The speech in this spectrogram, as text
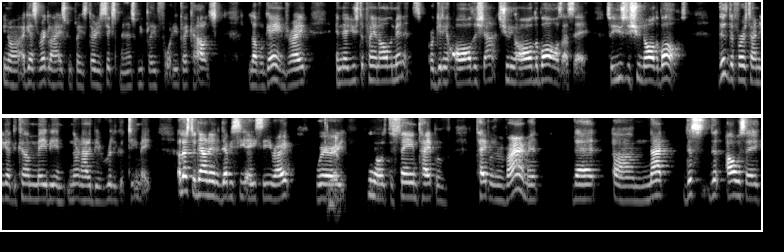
you know, I guess regular high school plays 36 minutes. We play 40, play college level games, right? And they're used to playing all the minutes or getting all the shots, shooting all the balls, I say. So used to shooting all the balls. This is the first time you got to come maybe and learn how to be a really good teammate. Unless they're down in the WCAC, right? Where, yeah. you know, it's the same type of type of environment that um, not this, this I always say,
